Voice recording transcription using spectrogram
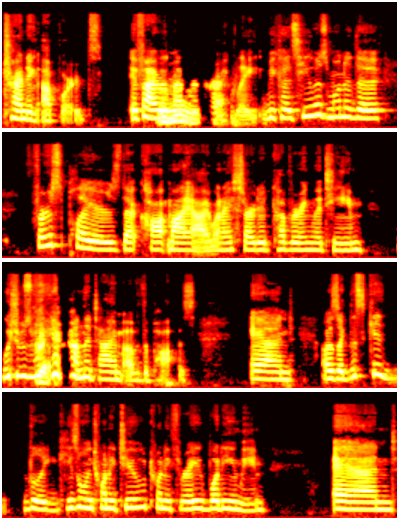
trending upwards, if I remember correctly, because he was one of the first players that caught my eye when I started covering the team, which was right around the time of the pause. And I was like, this kid, like, he's only 22, 23. What do you mean? And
